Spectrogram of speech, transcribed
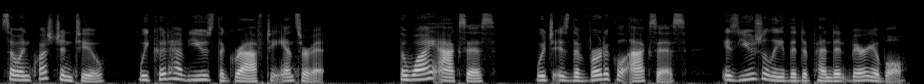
So in question 2, we could have used the graph to answer it. The y-axis, which is the vertical axis, is usually the dependent variable.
